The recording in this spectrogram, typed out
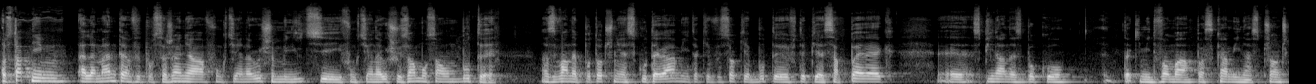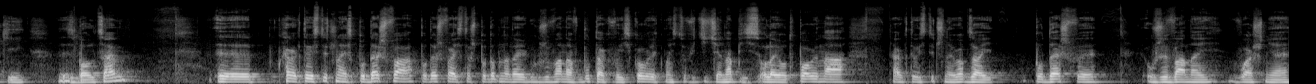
Ostatnim elementem wyposażenia funkcjonariuszy milicji i funkcjonariuszy ZOMO są buty, nazywane potocznie skuterami, takie wysokie buty w typie saperek, e, spinane z boku takimi dwoma paskami na sprzączki z bolcem. E, Charakterystyczna jest podeszwa. Podeszwa jest też podobna tak jak używana w butach wojskowych. Jak Państwo widzicie, napis olejoodporna. Charakterystyczny rodzaj podeszwy używanej właśnie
